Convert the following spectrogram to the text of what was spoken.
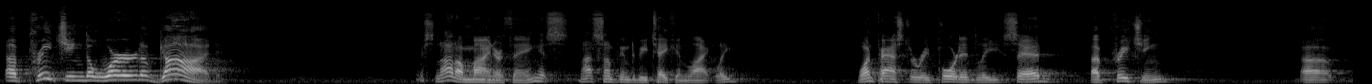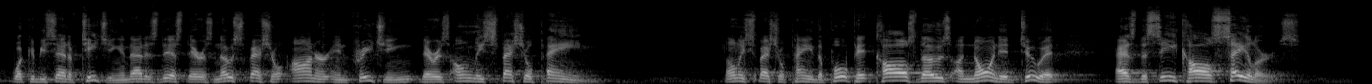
of preaching the word of God. It's not a minor thing, it's not something to be taken lightly. One pastor reportedly said of preaching, uh, what could be said of teaching, and that is this there is no special honor in preaching, there is only special pain. Only special pain. The pulpit calls those anointed to it as the sea calls sailors.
